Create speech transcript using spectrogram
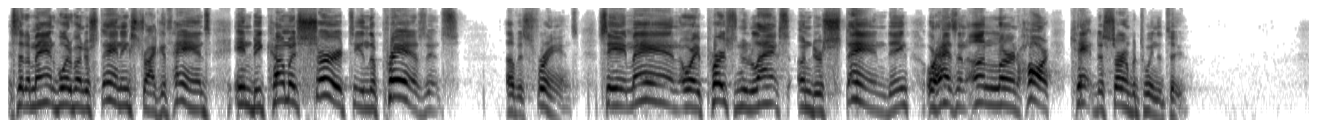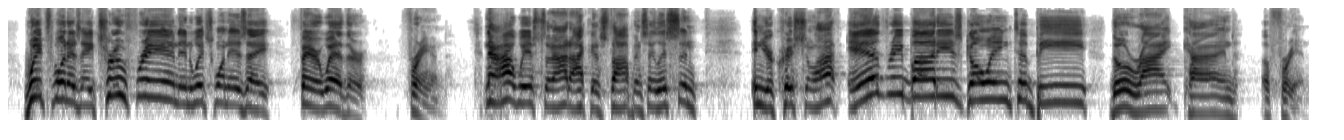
It said, A man void of understanding striketh hands and becometh surety in the presence of his friends. See, a man or a person who lacks understanding or has an unlearned heart can't discern between the two. Which one is a true friend and which one is a fair weather friend? Now, I wish tonight I could stop and say, listen, in your Christian life, everybody's going to be the right kind of friend.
